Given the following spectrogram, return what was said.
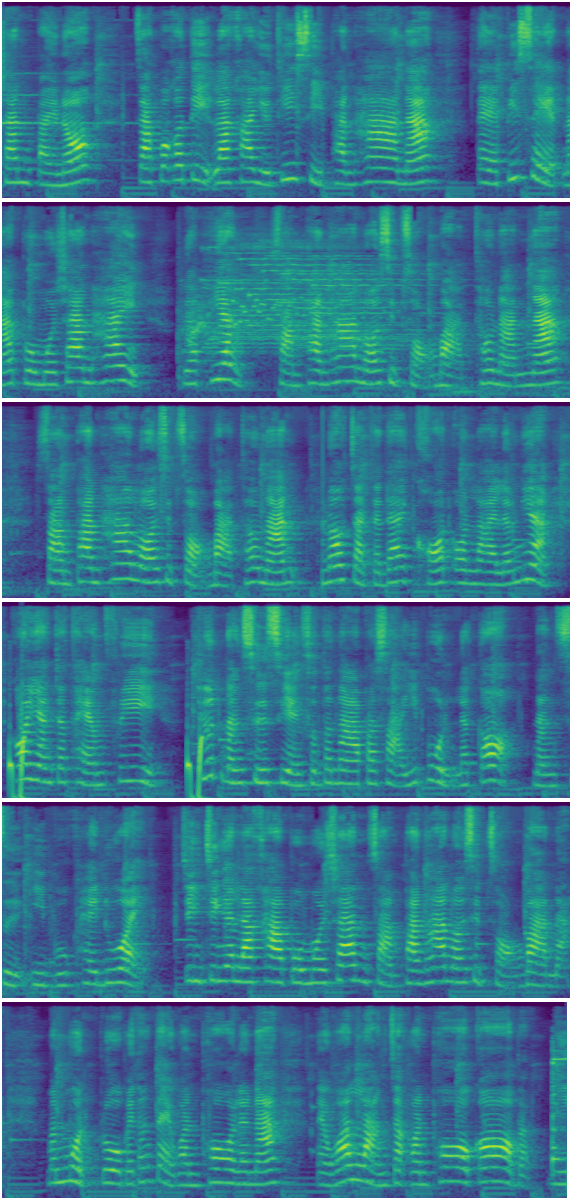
ชั่นไปเนาะจากปกติราคาอยู่ที่ 4,500 นะ แต่พิเศษนะโปรโมชั่นให้เหลือเพียง 3,512 บาทเท่านั้นนะ 3,512 บาทเท่านั้น นอกจากจะได้คอร์สออนไลน์แล้วเนี่ย ก็ยังจะแถมฟรี ชุดหนังสือเสียงสนทนาภาษาญี่ปุ่น แล้วก็หนังสืออีบุ๊กให้ด้วย จริงๆอะราคาโปรโมชั่น 3,512 บาทน่ะ มันหมดโปรไปตั้งแต่วันพ่อแล้วนะ แต่ว่าหลังจากวันพ่อก็แบบมี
